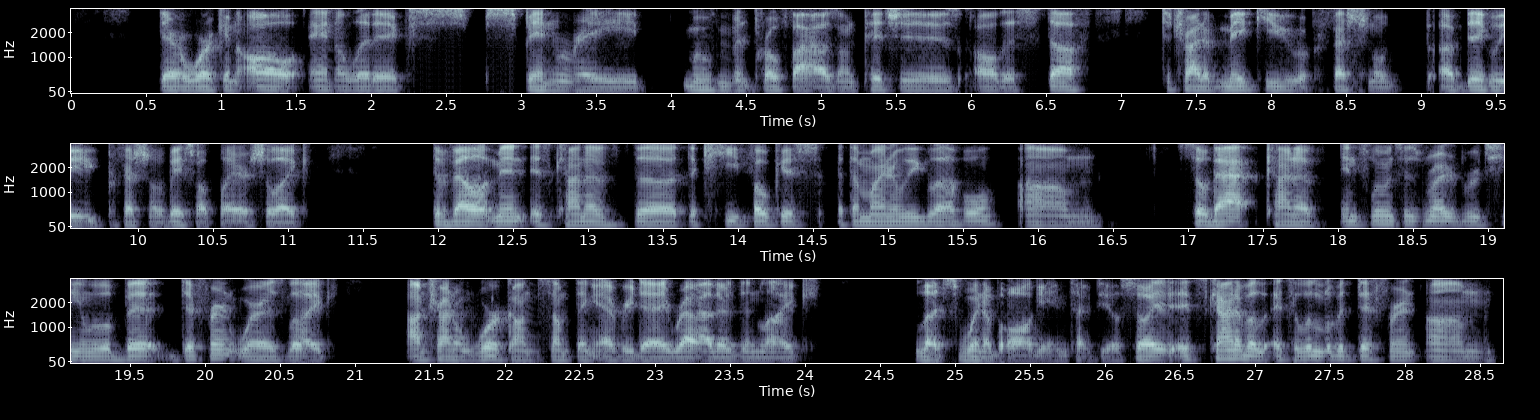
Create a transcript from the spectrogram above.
they're working all analytics, spin rate, movement profiles on pitches, all this stuff to try to make you a professional, a big league professional baseball player. So like development is kind of the the key focus at the minor league level. Um, so that kind of influences my routine a little bit different. Whereas like I'm trying to work on something every day rather than like let's win a ball game type deal. So it, it's kind of a it's a little bit different. Um,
